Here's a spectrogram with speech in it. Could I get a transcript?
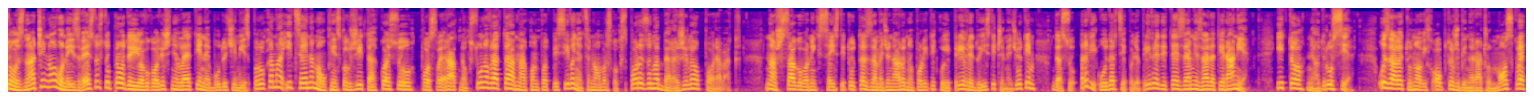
To znači novu neizvesnost u prodaji ovogodišnje letine budućim isporukama i cenama ukrinskog žita, koje su posle ratnog sunovrata nakon potpisivanja Crnomorskog sporazuma beležile oporavak. Naš sagovornik sa Instituta za međunarodnu politiku i privredu ističe međutim da su prvi udarci poljoprivredi te zemlje zadati ranije. I to ne od Rusije. U zaletu novih optužbi na račun Moskve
